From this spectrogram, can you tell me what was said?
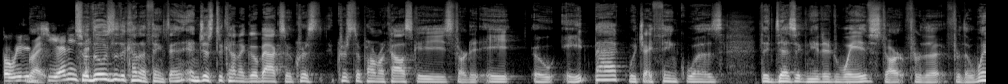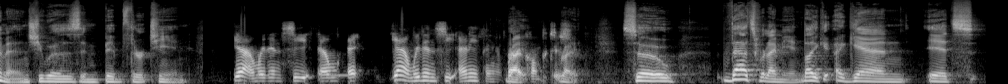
But we didn't right. see anything. So those are the kind of things. And, and just to kind of go back, so Chris, Krista Pärmäkoski started 808 back, which I think was the designated wave start for the for the women. She was in bib 13. Yeah, and we didn't see and, eh, yeah, and we didn't see anything of right. that competition. Right. So that's what I mean. Like again, it's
